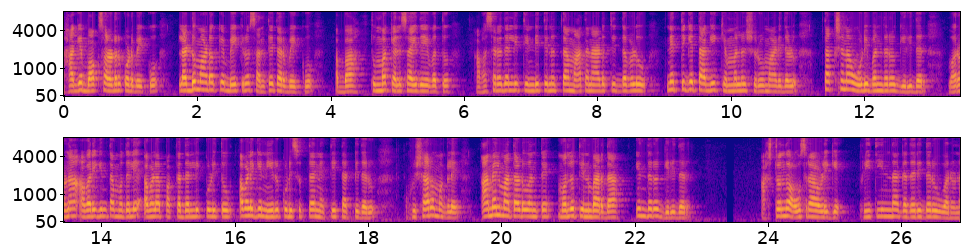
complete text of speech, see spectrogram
ಹಾಗೆ ಬಾಕ್ಸ್ ಆರ್ಡರ್ ಕೊಡಬೇಕು. ಲಡ್ಡು ಮಾಡೋಕ್ಕೆ ಬೇಕಿರೋ ಸಂತೆ ತರಬೇಕು. ಅಬ್ಬಾ, ತುಂಬ ಕೆಲಸ ಇದೆ ಇವತ್ತು. ಅವಸರದಲ್ಲಿ ತಿಂಡಿ ತಿನ್ನುತ್ತಾ ಮಾತನಾಡುತ್ತಿದ್ದವಳು ನೆತ್ತಿಗೆ ತಾಗಿ ಕೆಮ್ಮಲು ಶುರು ಮಾಡಿದಳು. ತಕ್ಷಣ ಓಡಿ ಬಂದರು ಗಿರಿಧರ್. ವರುಣ ಅವರಿಗಿಂತ ಮೊದಲೇ ಅವಳ ಪಕ್ಕದಲ್ಲಿ ಕುಳಿತು ಅವಳಿಗೆ ನೀರು ಕುಡಿಸುತ್ತಾ ನೆತ್ತಿ ತಟ್ಟಿದರು. ಹುಷಾರು ಮಗಳೇ, ಆಮೇಲೆ ಮಾತಾಡುವಂತೆ ಮೊದಲು ತಿನ್ನಬಾರ್ದಾ ಎಂದರು ಗಿರಿಧರ್. ಅಷ್ಟೊಂದು ಅವಸರ ಅವಳಿಗೆ. ಪ್ರೀತಿಯಿಂದ ಗದರಿದರು ವರುಣ.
